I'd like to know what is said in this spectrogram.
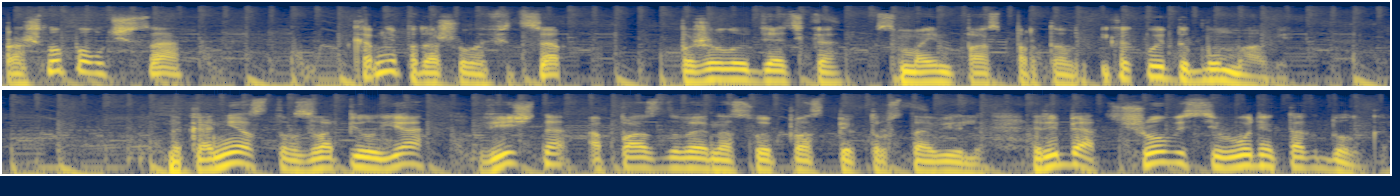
Прошло полчаса. Ко мне подошел офицер, пожилой дядька с моим паспортом и какой-то бумагой. Наконец-то взвопил я, вечно опаздывая на свой проспект Руставели. «Ребят, что вы сегодня так долго?»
